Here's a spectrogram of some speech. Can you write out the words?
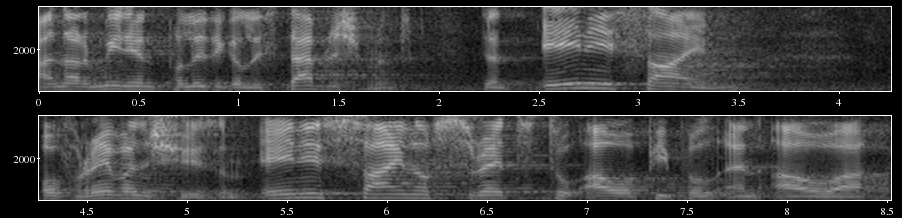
and Armenian political establishment that any sign of revanchism, any sign of threat to our people and our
